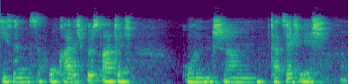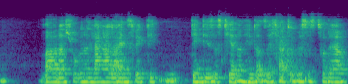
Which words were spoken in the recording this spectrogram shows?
Die sind hochgradig bösartig und ähm, tatsächlich war das schon ein langer Leidensweg, die, den dieses Tier dann hinter sich hatte, bis es zu der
